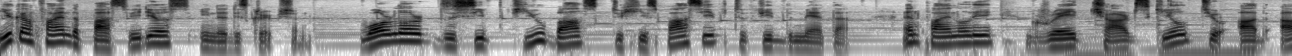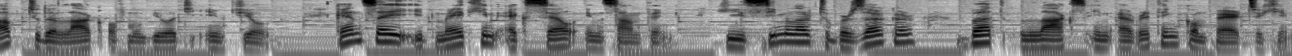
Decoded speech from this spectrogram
You can find the past videos in the description. Warlord received few buffs to his passive to fit the meta, and finally, great charge skill to add up to the lack of mobility in field. Can't say it made him excel in something. He is similar to Berserker, but lacks in everything compared to him.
